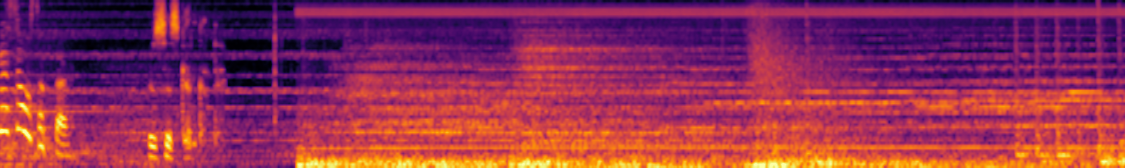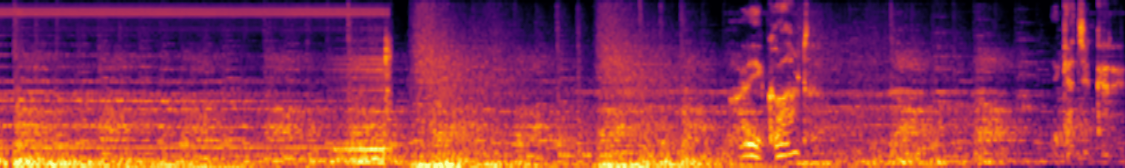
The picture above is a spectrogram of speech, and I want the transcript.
कैसे हो सकता है? फिर से स्कैन कर ले माय गॉड ये क्या चक्कर है?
